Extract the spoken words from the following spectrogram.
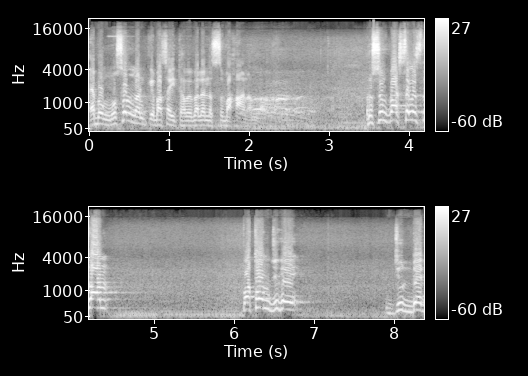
এবং মুসলমানকে বাঁচাইতে হবে বলেন সুবহানাল্লাহ। রসুল পাক সাল্লাল্লাহু আলাইহি সাল্লাম প্রথম যুগে যুদ্ধের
